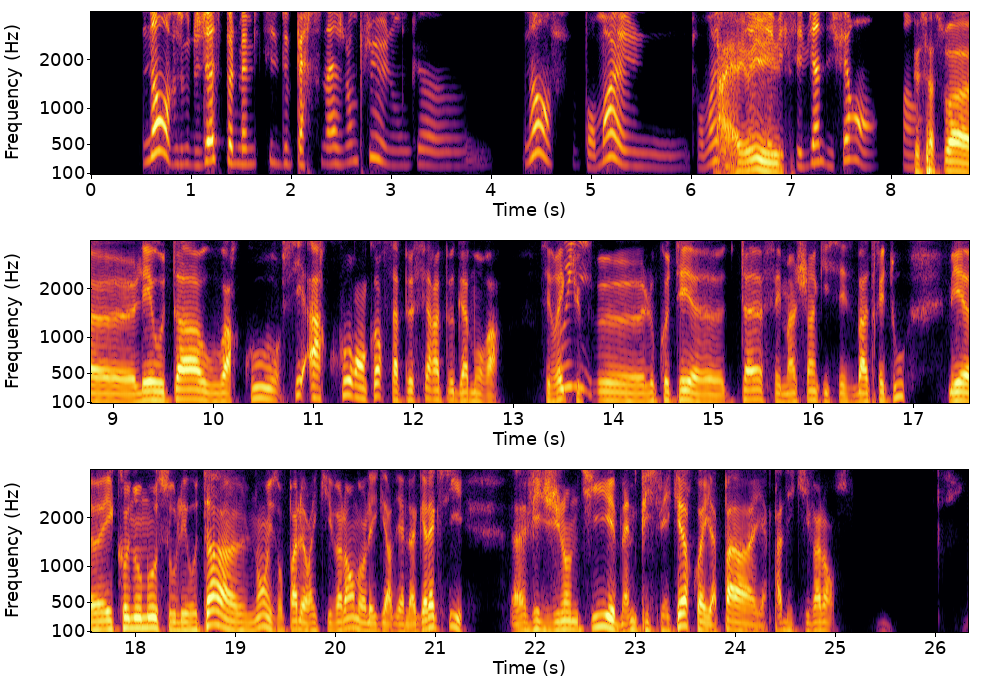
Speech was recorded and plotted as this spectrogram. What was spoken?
Non, parce que déjà, c'est pas le même style de personnage non plus. Donc, euh... non, pour moi, une- pour moi, Bah, c'est oui, bien, différent. Enfin, Que ça soit euh, Léota ou Harcourt. Si Harcourt encore, ça peut faire un peu Gamora. C'est vrai que tu peux le côté euh, tough et machin qui sait se battre et tout. Mais euh, Economos ou Léota, euh, non, ils ont pas leur équivalent dans les Gardiens de la Galaxie. Euh, Vigilante et même Peacemaker, quoi, il y a pas, il y a pas d'équivalence.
